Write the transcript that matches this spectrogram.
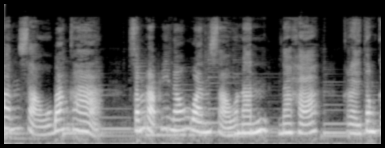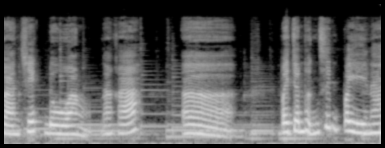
วันเสาร์บ้างค่ะสำหรับพี่น้องวันเสาร์นั้นนะคะ ใครต้องการเช็คดวงนะคะ เออ ไปจนถึงสิ้นปีนะ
